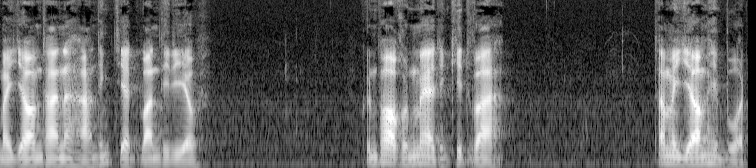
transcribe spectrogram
ไม่ยอมทานอาหารถึงเจ็ดวันทีเดียว คุณพ่อคุณแม่จึงคิดว่า ถ้าไม่ยอมให้บวช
